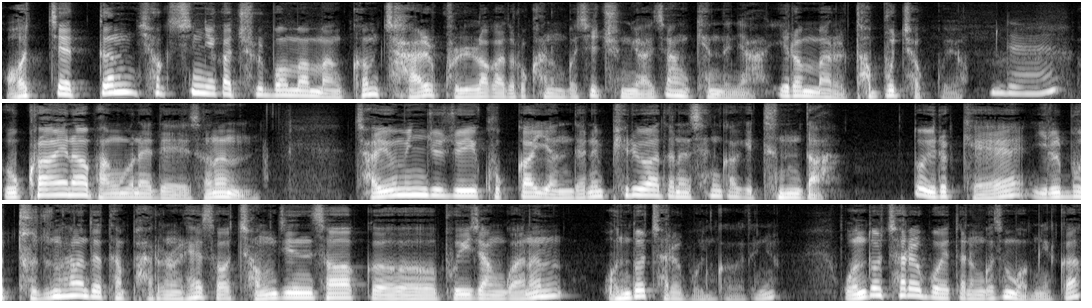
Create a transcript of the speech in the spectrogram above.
어쨌든 혁신위가 출범한 만큼 잘 굴러가도록 하는 것이 중요하지 않겠느냐 이런 말을 덧붙였고요. 네. 우크라이나 방문에 대해서는 자유민주주의 국가 연대는 필요하다는 생각이 든다. 또 이렇게 일부 두둔하는 듯한 발언을 해서 정진석 그 부의장관은 온도차를 보인 거거든요. 온도차를 보였다는 것은 뭡니까?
